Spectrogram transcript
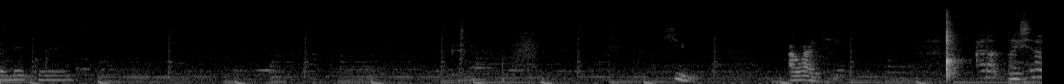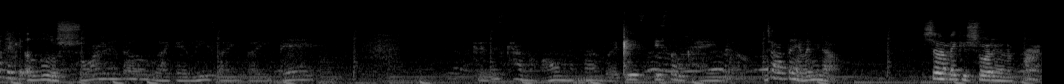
A necklace. Okay. Cute. I like it. I don't like should I make it a little shorter though? Like at least like like that. Cause it's kind of long in the front, but it's it's okay though. What y'all think? Let me know. Should I make it shorter in the front?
